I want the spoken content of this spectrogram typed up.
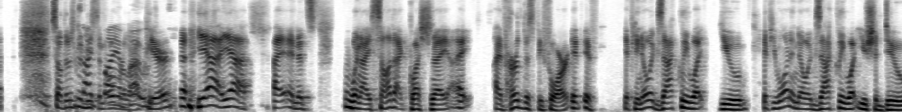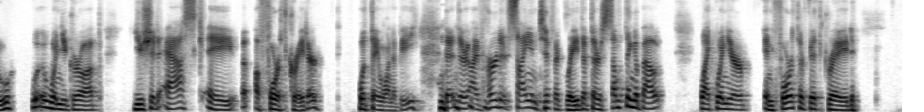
So there's going to be some overlap here. yeah, yeah. I, and it's when I saw that question, I, I I've heard this before. If, if if you know exactly what you if you want to know exactly what you should do w- when you grow up, you should ask a a fourth grader. what they want to be. there, I've heard it scientifically that there's something about like when you're in fourth or fifth grade,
